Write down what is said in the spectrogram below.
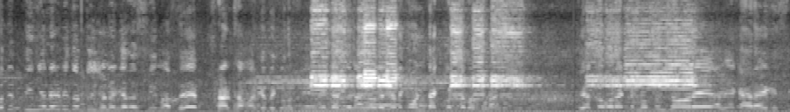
ওদের তিনজনের ভিতর দুইজনের কাছে সিম আছে বাট আমার কাছে কোনো সিম নেই। জন্য আমি ওদের সাথে কন্ট্যাক্ট করতে পারব না। এত বড় একটা নতুন শহরে আমি একা হারাই গেছি,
